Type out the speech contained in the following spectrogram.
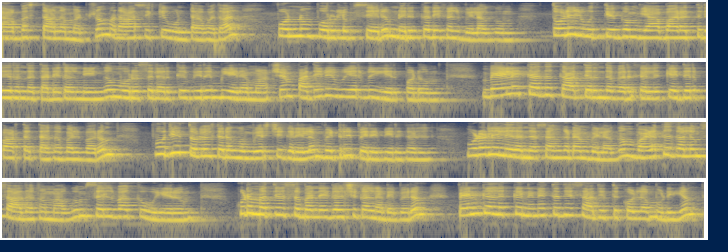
லாபஸ்தானம் மற்றும் ராசிக்கு உண்டாவதால் பொன்னும் பொருளும் சேரும் நெருக்கடிகள் விலகும். தொழில் உத்தியோகம் வியாபாரத்தில் இருந்த தடைகள் நீங்கும். ஒரு சிலருக்கு விரும்பிய இடமாற்றம் பதவி உயர்வு ஏற்படும். வேலைக்காக காத்திருந்தவர்களுக்கு எதிர்பார்த்த தகவல் வரும். புதிய தொழில் தொடங்கும் முயற்சிகளிலும் வெற்றி பெறுவீர்கள். உடலில் இருந்த சங்கடம் விலகும் வழக்குகளும் சாதகமாகும் செல்வாக்கு உயரும். குடும்பத்தில் சுப நிகழ்ச்சிகள் நடைபெறும். பெண்களுக்கு நினைத்ததை சாதித்துக் கொள்ள முடியும்.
